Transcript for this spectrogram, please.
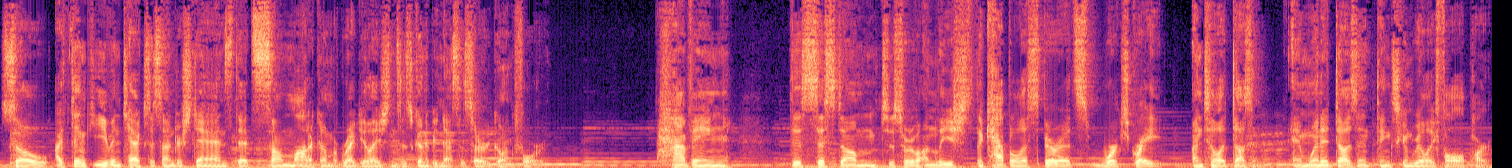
So I think even Texas understands that some modicum of regulations is going to be necessary going forward having this system to sort of unleash the capitalist spirits works great until it doesn't. And when it doesn't, things can really fall apart.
